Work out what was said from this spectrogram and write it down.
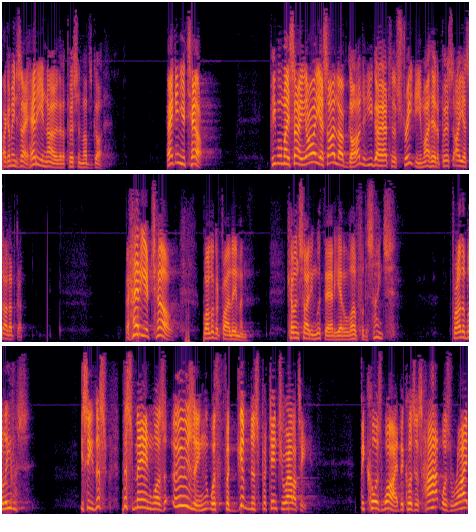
like I mean to say, how do you know that a person loves God? How can you tell? People may say, Oh, yes, I love God. You go out to the street and you might hear a person, Oh, yes, I love God. But how do you tell? Well, look at Philemon. Coinciding with that, he had a love for the saints, for other believers. You see, this, this man was oozing with forgiveness potentiality. Because why? Because his heart was right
